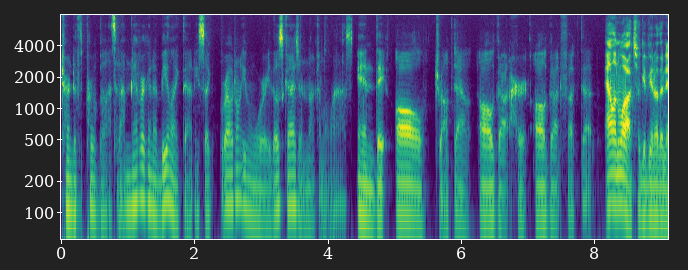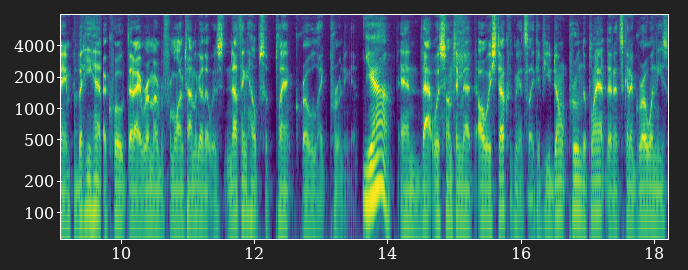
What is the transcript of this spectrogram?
turned to the purple belt. I said, I'm never going to be like that. And he's like, bro, don't even worry. Those guys are not going to last. And they all dropped out, all got hurt, all got fucked up. Alan Watts, I'll give you another name. But he had a quote that I remember from a long time ago that was nothing helps a plant grow like pruning it. Yeah. And that was something that always stuck with me. It's like if you don't prune the plant, then it's going to grow in these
